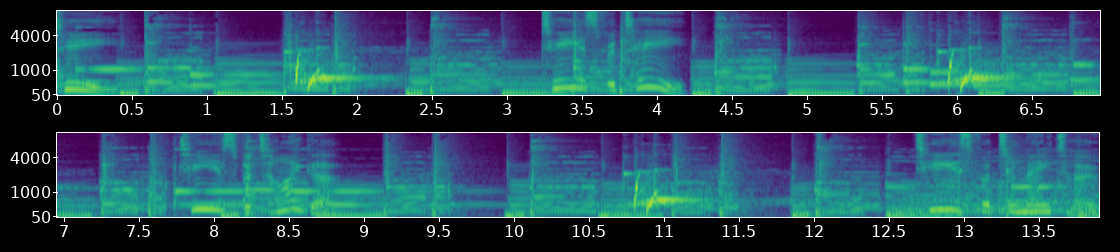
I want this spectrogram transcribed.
T. T is for tea. T is for tiger. T is for tomato.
